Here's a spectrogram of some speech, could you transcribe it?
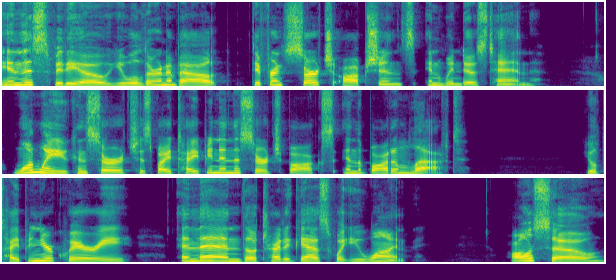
In this video, you will learn about different search options in Windows 10. One way you can search is by typing in the search box in the bottom left. You'll type in your query and then they'll try to guess what you want. Also,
